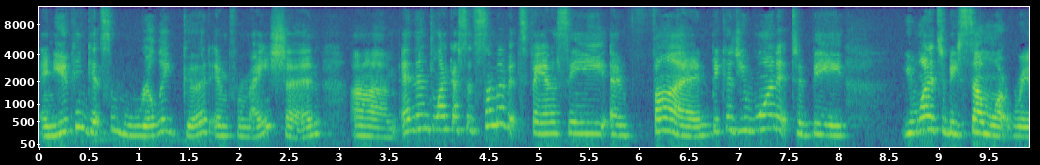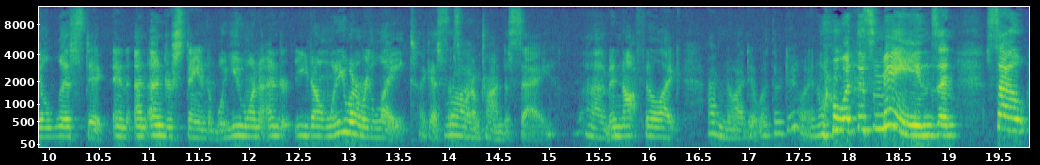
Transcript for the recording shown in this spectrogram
and you can get some really good information. Um, and then, like I said, some of it's fantasy and fun because you want it to be you want it to be somewhat realistic and, and understandable. You want to under you don't want you want to relate. I guess that's what I'm trying to say, um, and not feel like I have no idea what they're doing or what this means. And so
